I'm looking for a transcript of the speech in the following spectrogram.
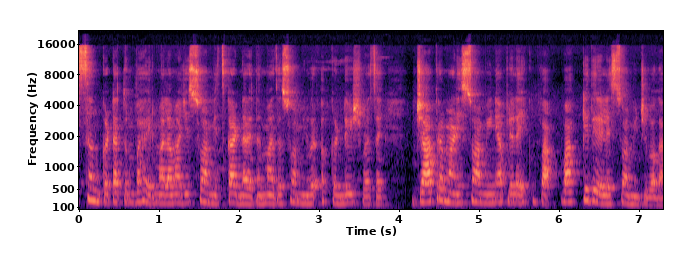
संकटातून बाहेर मला माझे स्वामीच काढणार आहेत आणि माझा स्वामींवर अखंड विश्वास आहे. ज्याप्रमाणे स्वामीने आपल्याला एक वा वाक्य दिलेलं आहे स्वामींची बघा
